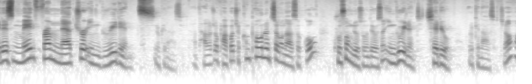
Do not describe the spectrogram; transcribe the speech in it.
it is made from natural ingredients 이렇게 나왔습니다. 단어 좀 바꿨죠. components라고 나왔었고 구성 요소 근데 여기서 ingredient 재료 이렇게 나왔었죠.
